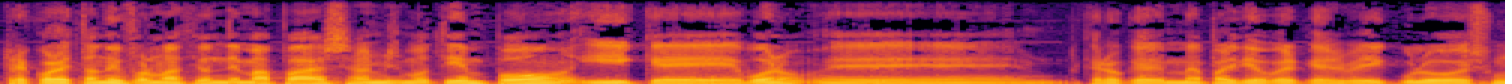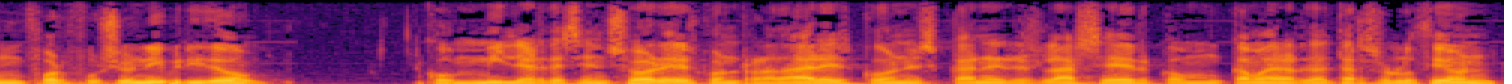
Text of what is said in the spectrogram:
recolectando información de mapas al mismo tiempo y que, bueno, eh, creo que me ha parecido ver que el vehículo es un Ford Fusion híbrido con miles de sensores, con radares, con escáneres láser, con cámaras de alta resolución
